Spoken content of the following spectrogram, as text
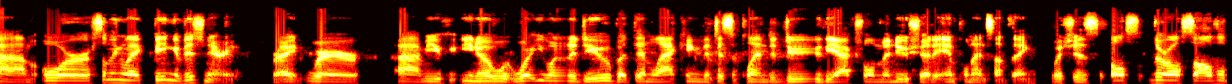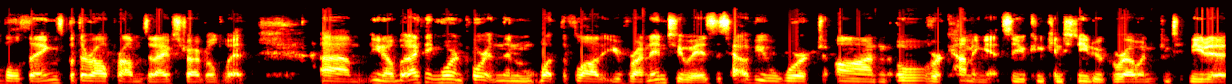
um, or something like being a visionary, right? Where um, you you know what you want to do, but then lacking the discipline to do the actual minutia to implement something, which is also they're all solvable things, but they're all problems that I've struggled with. Um, you know, but I think more important than what the flaw that you've run into is is how have you worked on overcoming it so you can continue to grow and continue to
